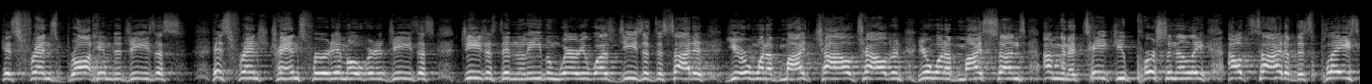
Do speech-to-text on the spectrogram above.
his friends brought him to Jesus. His friends transferred him over to Jesus. Jesus didn't leave him where he was. Jesus decided, you're one of my child children. You're one of my sons. I'm going to take you personally outside of this place,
